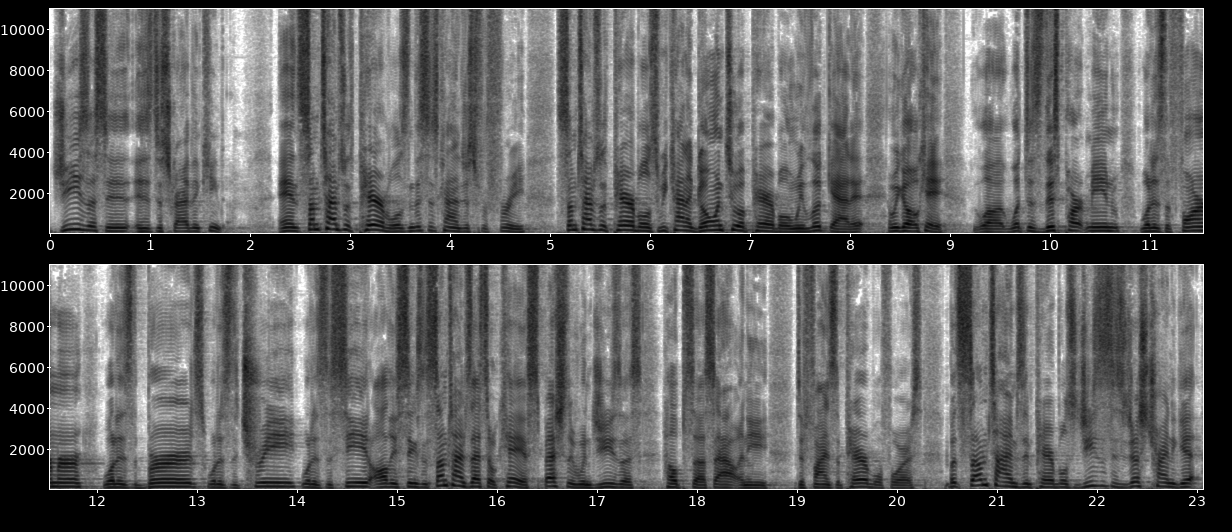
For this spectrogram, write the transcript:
Jesus is, is describing the kingdom. And sometimes with parables, and this is kind of just for free, sometimes with parables, we kind of go into a parable and we look at it and we go, okay, well, what does this part mean? What is the farmer? What is the birds? What is the tree? What is the seed? All these things. And sometimes that's okay, especially when Jesus helps us out and he defines the parable for us. But sometimes in parables, Jesus is just trying to get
